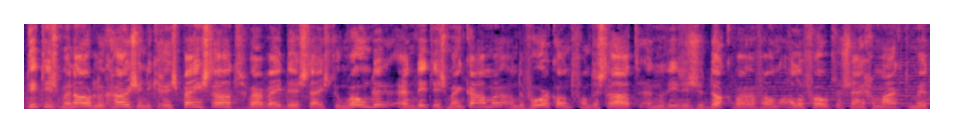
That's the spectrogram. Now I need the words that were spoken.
Dit is mijn ouderlijk huis in de Crispijnstraat, waar wij destijds toen woonden. En dit is mijn kamer aan de voorkant van de straat. En dit is het dak waarvan alle foto's zijn gemaakt met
